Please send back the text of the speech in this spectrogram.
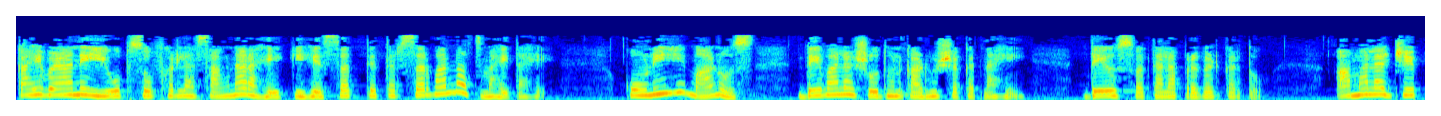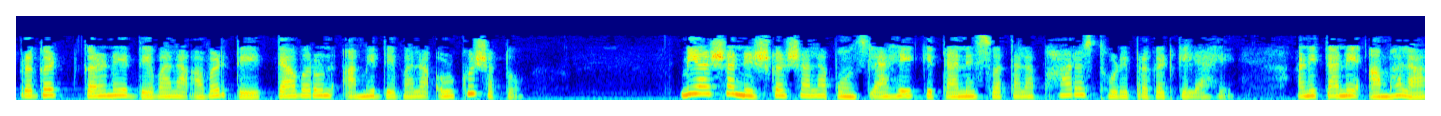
काही वेळाने योप सोफरला सांगणार आहे की हे सत्य तर सर्वांनाच माहीत आहे. कोणीही माणूस देवाला शोधून काढू शकत नाही. देव स्वतःला प्रगट करतो. आम्हाला जे प्रगट करणे देवाला आवडते त्यावरून आम्ही देवाला ओळखू शकतो. मी अशा निष्कर्षाला पोहोचले आहे की त्याने स्वतःला फारच थोडे प्रकट केले आहे. आणि त्याने आम्हाला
